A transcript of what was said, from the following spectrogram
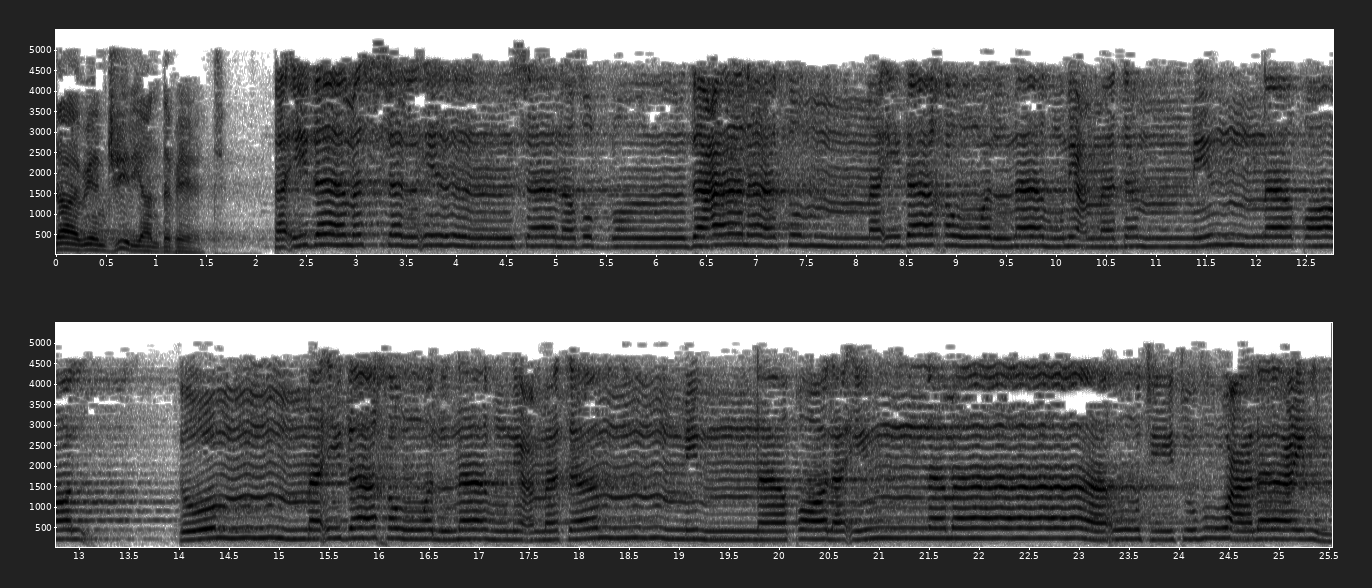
داوێن گیریان دەبێت. فإذا مس الإنسان ضر دعانا ثم إذا خولناه نعمة منا قال ثم إذا خولناه نعمة منا قال إنما أوتيته على علم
